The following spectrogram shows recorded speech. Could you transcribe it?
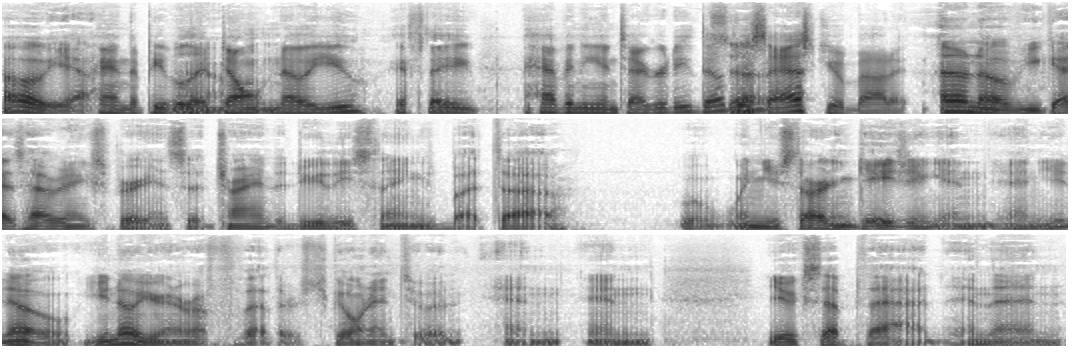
Oh yeah. and the people No. that don't know you, if they have any integrity, they'll So- just ask you about it. I don't know if you guys have any experience at trying to do these things, but uh, when you start engaging and, and you know you know you're gonna ruffle feathers going into it, and and you accept that, and then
